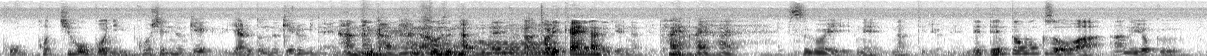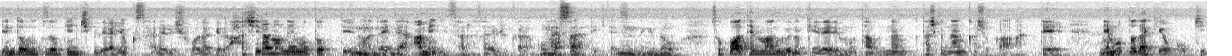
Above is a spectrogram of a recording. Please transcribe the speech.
こうこっち方向にこうして抜けやると抜けるみたいななんかこうなってたりとか取り替えられるようになってるとか、はいはいはい。すごいねなってるよね。で伝統木造はあのよく伝統木造建築ではよくされる手法だけど柱の根元っていうのは大体雨にさらされるからこうはい腐ってきたりするんだけど、そこは天満宮の境内でも多分なん確か何箇所かあって根元だけをこう切っ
